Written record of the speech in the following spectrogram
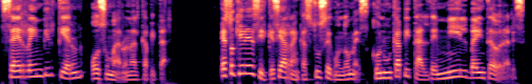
se reinvirtieron o sumaron al capital. Esto quiere decir que si arrancas tu segundo mes con un capital de 1020 dólares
